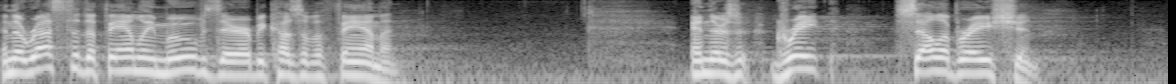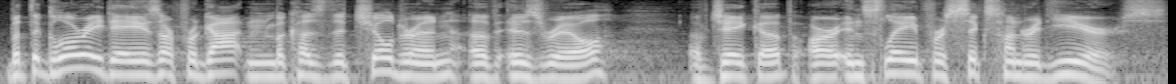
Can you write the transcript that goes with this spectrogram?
And the rest of the family moves there because of a famine. And there's great celebration. But the glory days are forgotten because the children of Israel of Jacob are enslaved for 600 years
